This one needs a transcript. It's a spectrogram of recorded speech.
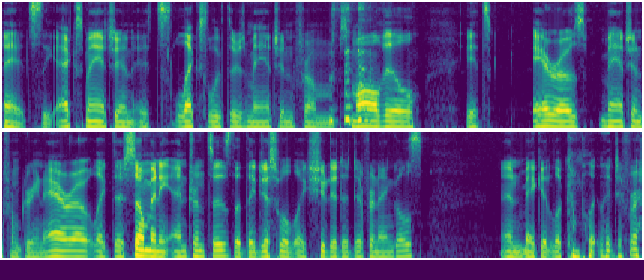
It's the X Mansion. It's Lex Luthor's mansion from Smallville. it's Arrow's mansion from Green Arrow. Like, there's so many entrances that they just will like shoot it at different angles and make it look completely different.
